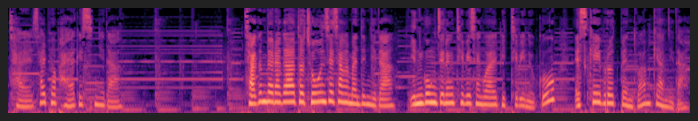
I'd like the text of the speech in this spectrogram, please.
잘 살펴봐야겠습니다. 작은 변화가 더 좋은 세상을 만듭니다. 인공지능 TV 생활 BTV 누구 SK 브로드밴드와 함께합니다.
